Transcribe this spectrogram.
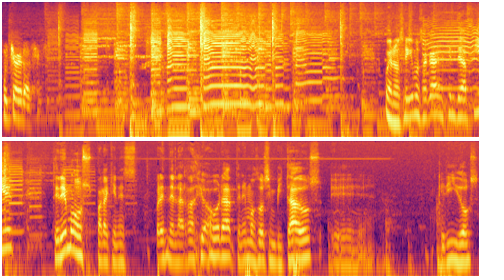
Muchas gracias. Bueno, seguimos acá en Gente a Pie. Tenemos, para quienes prenden la radio ahora, tenemos dos invitados eh, queridos,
